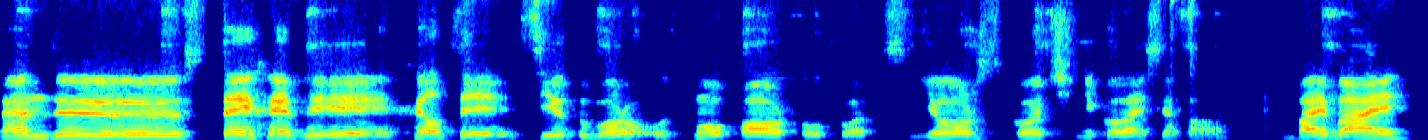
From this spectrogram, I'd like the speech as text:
And uh, stay happy, healthy. See you tomorrow with more powerful quotes. Yours, Coach Nikolai Sepal. Bye bye.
